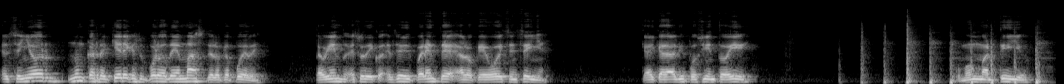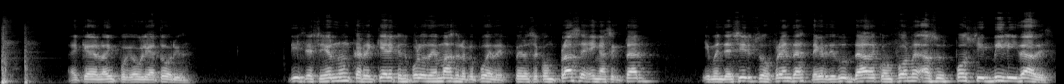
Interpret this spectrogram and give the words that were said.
El Señor nunca requiere que su pueblo dé más de lo que puede. ¿Está viendo? Eso, es diferente a lo que hoy se enseña. Que hay que dar el 10% ahí. Como un martillo. Hay que darlo ahí porque es obligatorio. Dice, el Señor nunca requiere que su pueblo dé más de lo que puede, pero se complace en aceptar y bendecir sus ofrendas de gratitud dadas conforme a sus posibilidades.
